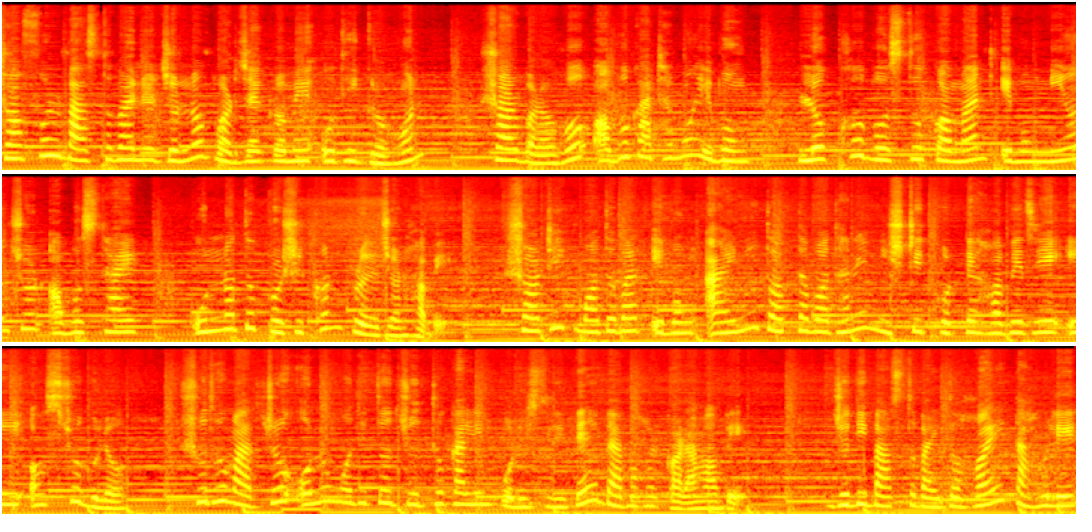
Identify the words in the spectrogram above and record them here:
সফল বাস্তবায়নের জন্য পর্যায়ক্রমে অধিগ্রহণ, সরবরাহ, অবকাঠামো এবং লক্ষ্য বস্তু কমান্ড এবং নিয়ন্ত্রণ অবস্থায় উন্নত প্রশিক্ষণ প্রয়োজন হবে। সঠিক মতবাদ এবং আইনি তত্ত্বাবধানে নিশ্চিত করতে হবে যে এই অস্ত্রগুলো শুধুমাত্র অনুমোদিত যুদ্ধকালীন পরিস্থিতিতে ব্যবহার করা হবে। যদি বাস্তবায়িত হয়, তাহলে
